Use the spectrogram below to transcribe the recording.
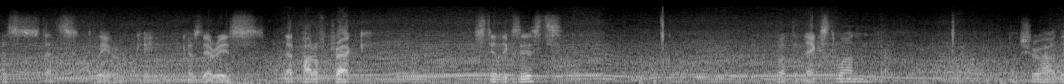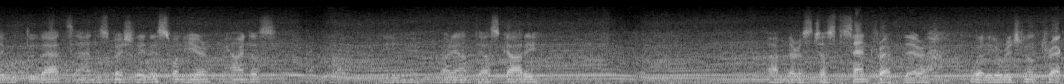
that's that's clear, okay, because there is that part of track still exists. But the next one, sure how they would do that, and especially this one here behind us, the Variante Ascari. Um, there is just a sand trap there where the original track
